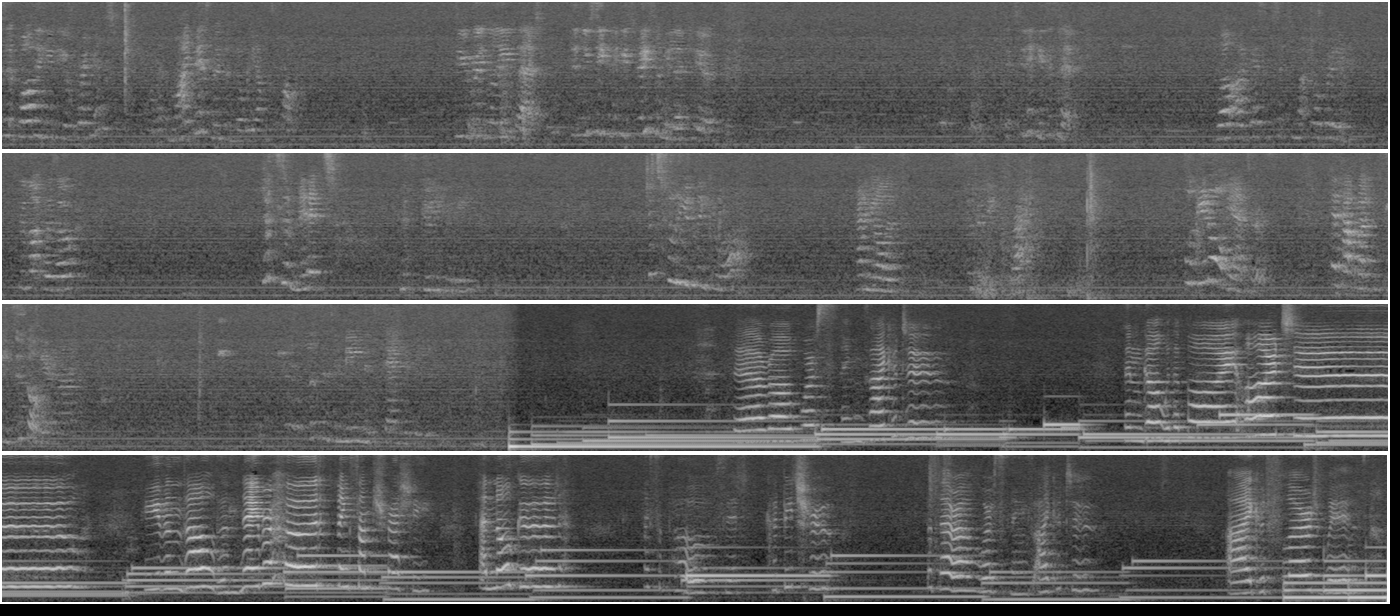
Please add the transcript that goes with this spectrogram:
Does it bother you that you're pregnant? Well, that's my business and nobody else's problem. Do you really believe that? Didn't you see Kenickie's face when we left here? It's Kenickie's, isn't it? Well, I guess we've said too much already. Good luck, Rizzo. Just a minute, Miss Goody Goody. Just who do you think you are? All this sympathy crap. Well, if you know all the answers, then how see Zuko here tonight? Just listen to me, Miss. There are worse things I could do than go with a boy or I could. Flirt with.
